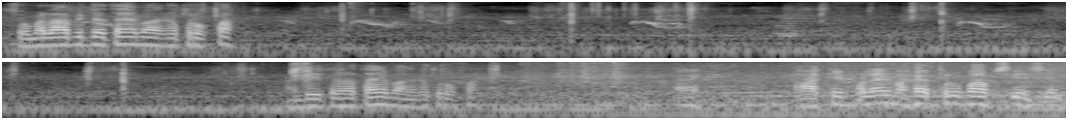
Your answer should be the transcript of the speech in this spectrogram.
So malapit na tayo mga tropa. Andito na tayo mga tropa. Ay, akin pala yung mga tropa absensya.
